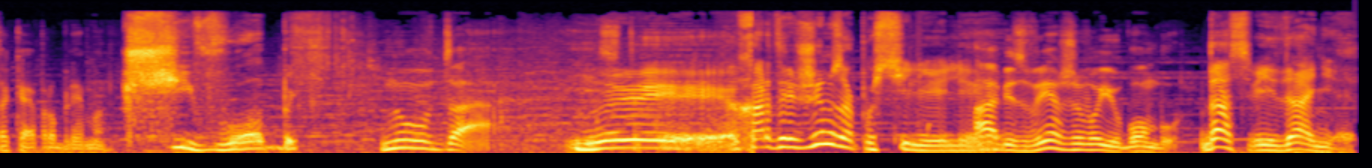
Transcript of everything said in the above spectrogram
такая проблема. Чего, блин? Ну да. Мы хард режим запустили или? Обезвреживаю бомбу. До свидания.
